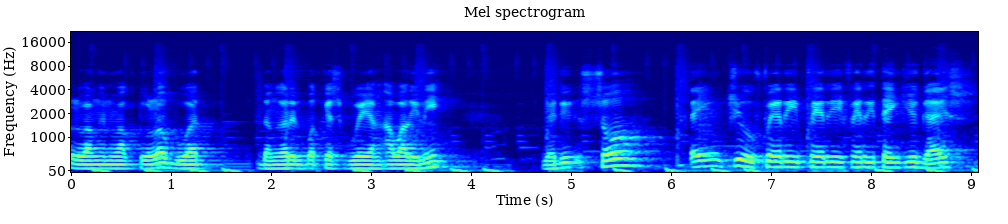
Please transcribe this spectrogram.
luangin waktu lo buat dengerin podcast gue yang awal ini. Jadi so thank you. Very very very thank you guys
